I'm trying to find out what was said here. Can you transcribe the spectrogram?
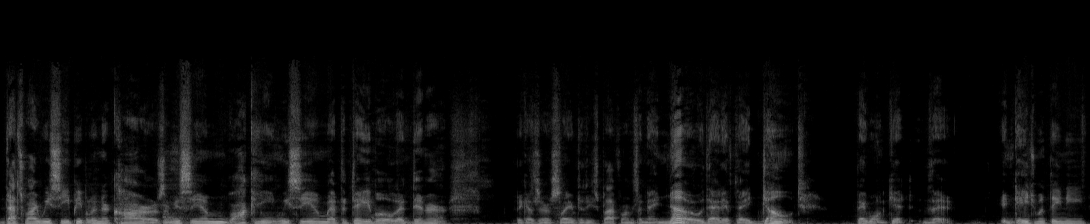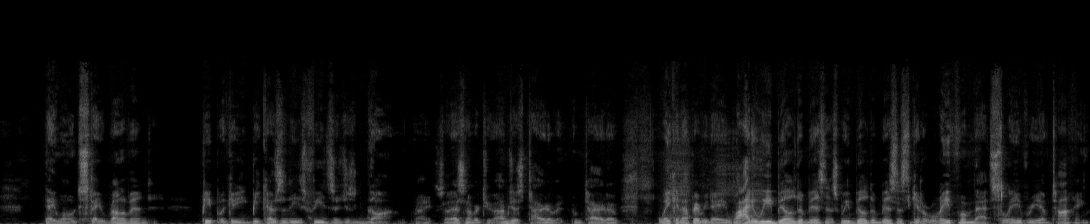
that's why we see people in their cars and we see them walking we see them at the table at dinner because they're a slave to these platforms and they know that if they don't, they won't get the engagement they need. They won't stay relevant. People, because of these feeds, are just gone. Right. So that's number two. I'm just tired of it. I'm tired of waking up every day. Why do we build a business? We build a business to get away from that slavery of time.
